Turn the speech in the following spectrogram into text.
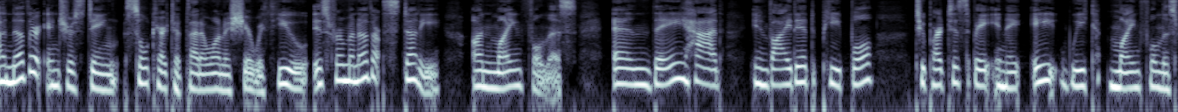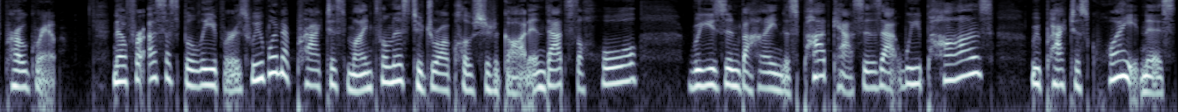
Another interesting soul care tip that I want to share with you is from another study on mindfulness. And they had invited people to participate in a eight week mindfulness program. Now, for us as believers, we want to practice mindfulness to draw closer to God. And that's the whole reason behind this podcast is that we pause, we practice quietness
